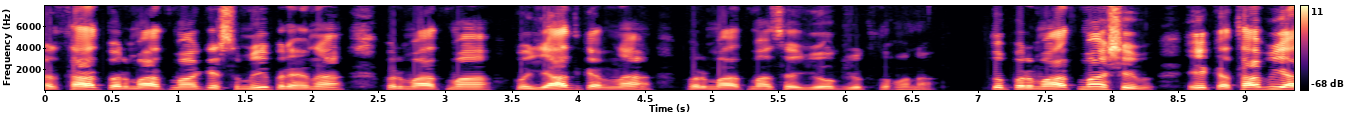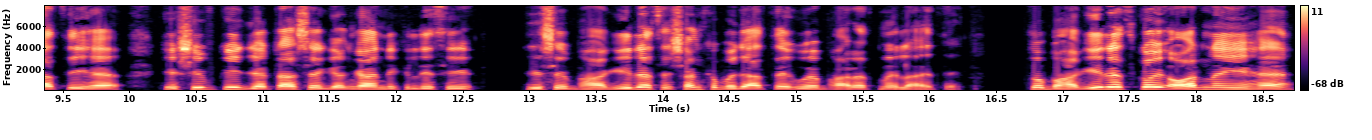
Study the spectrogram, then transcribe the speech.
अर्थात परमात्मा के समीप रहना, परमात्मा को याद करना, परमात्मा से योग युक्त होना। तो परमात्मा शिव, एक कथा भी आती है कि शिव की जटा से गंगा निकली थी, जिसे भागीरथ शंख बजाते हुए भारत में लाए थे। तो भागीरथ कोई और नहीं है,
